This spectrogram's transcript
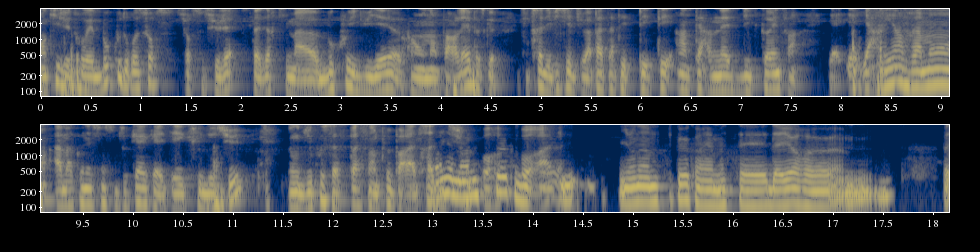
en qui j'ai trouvé beaucoup de ressources sur ce sujet, c'est-à-dire qu'il m'a beaucoup aiguillé quand on en parlait, parce que c'est très difficile, tu vas pas taper PP, Internet, Bitcoin, enfin, il n'y a, rien vraiment, à ma connaissance en tout cas, qui a été écrit dessus. Donc du coup, ça se passe un peu par la tradition orale. Il y en a un petit peu quand même. D'ailleurs, euh, bah,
